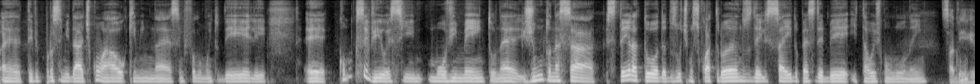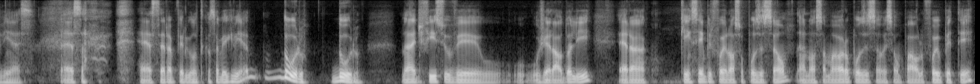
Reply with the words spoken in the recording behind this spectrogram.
É, teve proximidade com Alckmin, né? Sempre falou muito dele. É, como que você viu esse movimento, né, junto nessa esteira toda dos últimos quatro anos dele sair do PSDB e estar tá hoje com o Lula, hein? Sabia como... que vinha essa. essa. Essa era a pergunta que eu sabia que vinha. Duro, duro. Né? É difícil ver o, o, o Geraldo ali. Era quem sempre foi a nossa oposição. A nossa maior oposição em São Paulo foi o PT,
